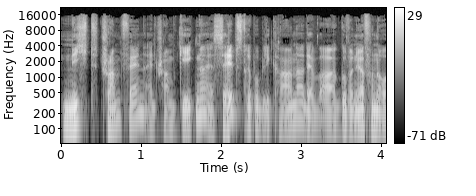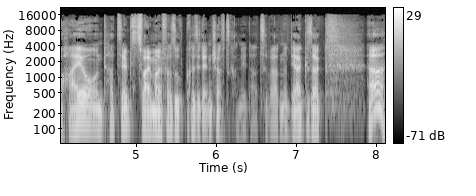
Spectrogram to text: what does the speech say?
nicht Trump-Fan, ein Trump-Gegner. Er ist selbst Republikaner, der war Gouverneur von Ohio und hat selbst zweimal versucht, Präsidentschaftskandidat zu werden. Und der hat gesagt, ah,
